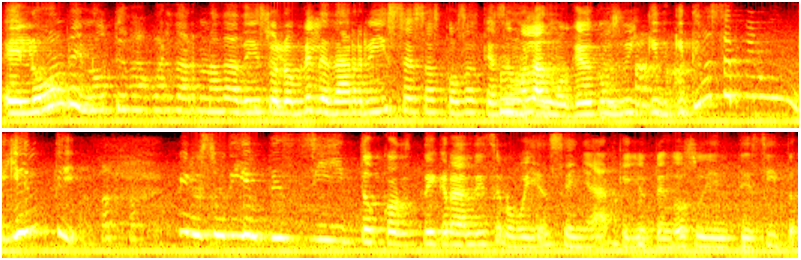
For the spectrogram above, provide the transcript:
El hombre no te va a guardar nada de eso. El hombre le da risa a esas cosas que hacemos las mujeres. Como, ¿qué, ¿qué te va a servir un diente? Mire su dientecito cuando esté grande y se lo voy a enseñar, que yo tengo su dientecito.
